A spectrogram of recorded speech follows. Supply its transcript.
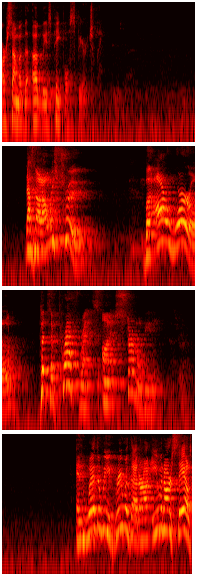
are some of the ugliest people spiritually. That's not always true, but our world puts a preference on external beauty. And whether we agree with that or not, even ourselves,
